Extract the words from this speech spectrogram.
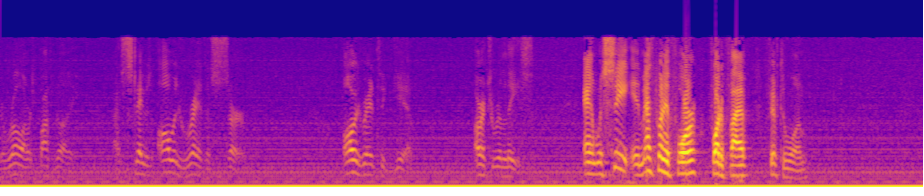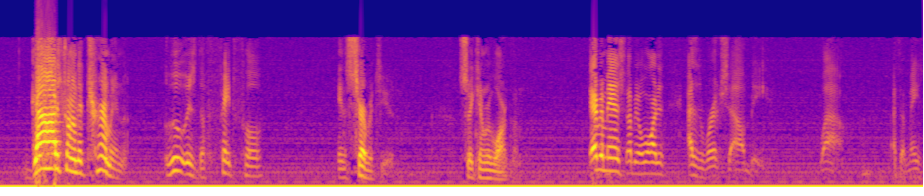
the role and responsibility. A slave is always ready to serve always ready to give or to release. And we see in Matthew 24, 45, 51, God is trying to determine who is the faithful in servitude so he can reward them. Every man shall be rewarded as his work shall be. Wow. That's amazing.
